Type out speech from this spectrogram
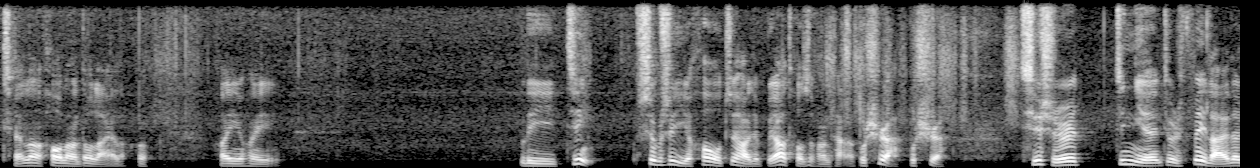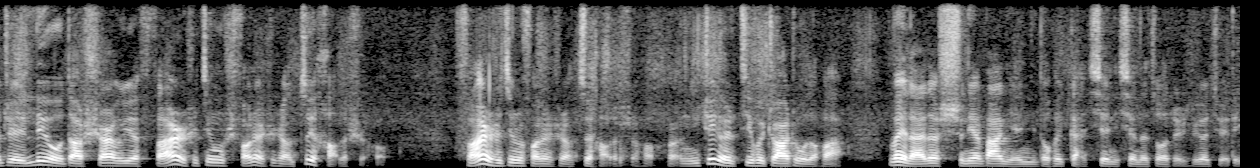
前浪后浪都来了，欢迎欢迎。李静，是不是以后最好就不要投资房产了？不是啊，不是。其实今年就是未来的这六到十二个月，反而是进入房产市场最好的时候，反而是进入房产市场最好的时候啊！你这个机会抓住的话，未来的十年八年，你都会感谢你现在做的这个决定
